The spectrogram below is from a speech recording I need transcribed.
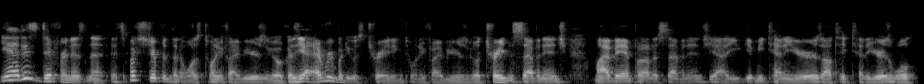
Yeah, it is different, isn't it? It's much different than it was 25 years ago. Because yeah, everybody was trading 25 years ago, trading seven inch. My band put out a seven inch. Yeah, you give me 10 years, I'll take 10 years. We'll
